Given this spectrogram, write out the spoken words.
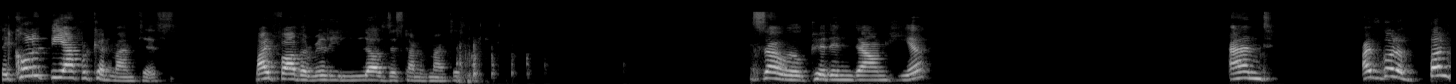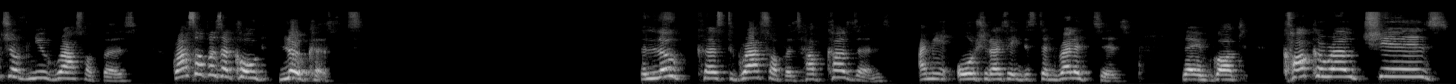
They call it the African mantis. My father really loves this kind of mantis. So we'll put him down here. And I've got a bunch of new grasshoppers. Grasshoppers are called locusts. The locust grasshoppers have cousins. I mean, or should I say distant relatives? They've got cockroaches,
